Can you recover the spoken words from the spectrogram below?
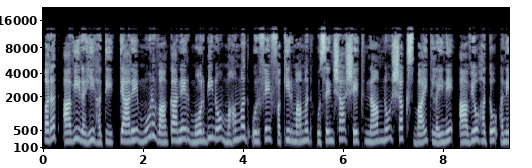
પરત આવી રહી હતી ત્યારે મૂળ વાંકાનેર મોરબીનો મોહમ્મદ ઉર્ફે ફકીર મામદ હુસેનશાહ શેખ નામનો શખ્સ બાઇક લઈને આવ્યો હતો અને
